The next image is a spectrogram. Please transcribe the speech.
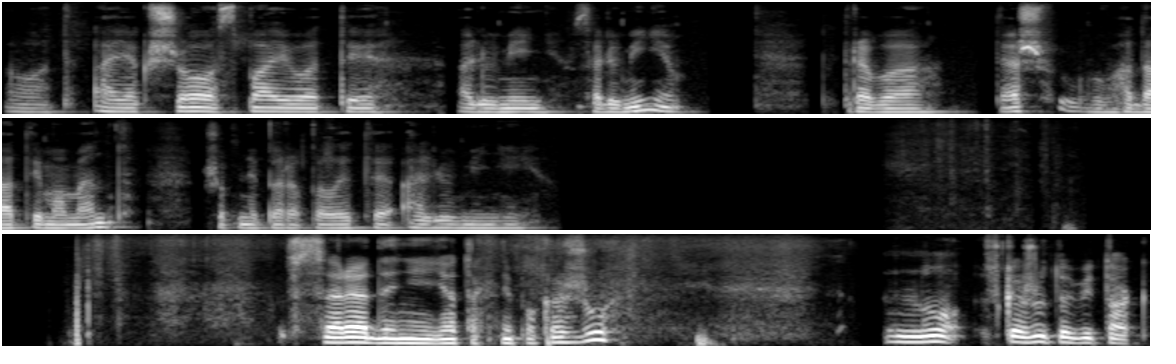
От. А якщо спаювати алюмінь з алюмінієм, то треба теж вгадати момент, щоб не перепалити алюміній. Всередині я так не покажу. Ну, скажу тобі так,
